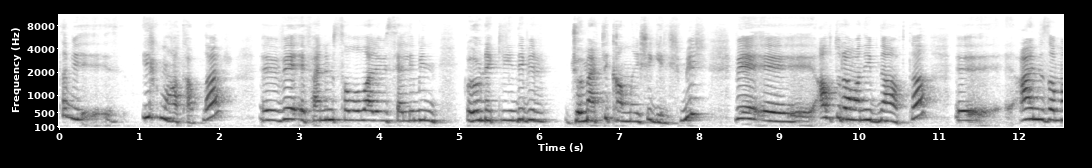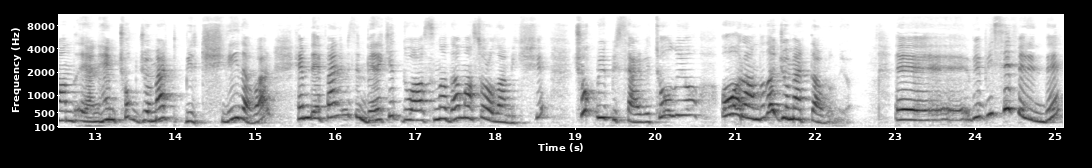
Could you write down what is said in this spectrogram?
tabii ilk muhataplar e, ve Efendimiz sallallahu aleyhi ve sellemin örnekliğinde bir cömertlik anlayışı gelişmiş ve e, Abdurrahman İbni Avf da e, aynı zamanda yani hem çok cömert bir kişiliği de var hem de Efendimizin bereket duasına da mahsur olan bir kişi. Çok büyük bir serveti oluyor. O oranda da cömert davranıyor. E, ve bir seferinde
